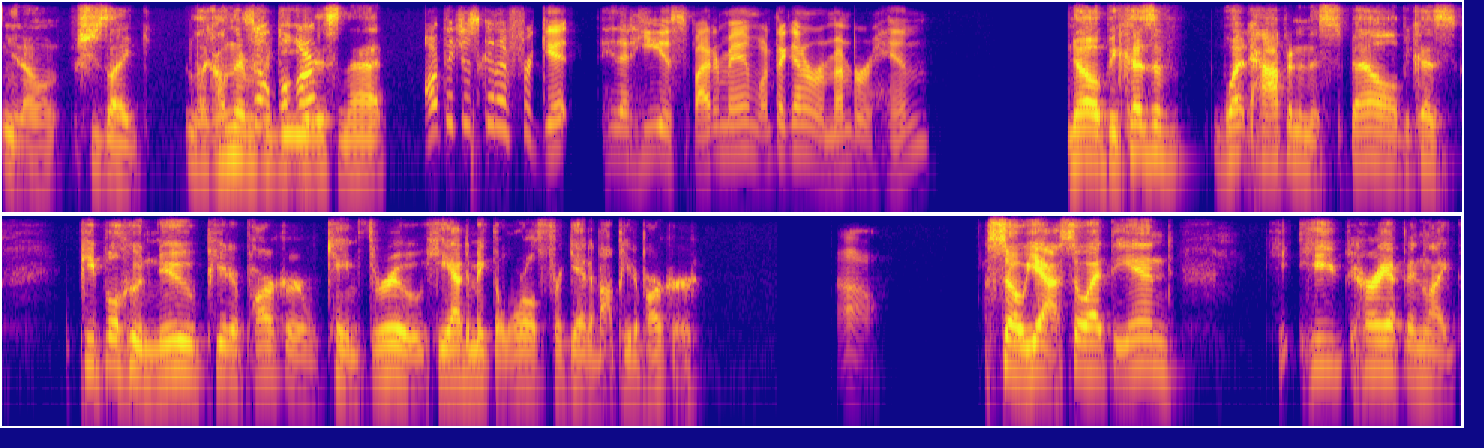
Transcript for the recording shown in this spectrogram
you know she's like, like I'll never So, forget you this and that. Aren't they just gonna forget that he is Spider-Man? Aren't they gonna remember him? No, because of what happened in the spell, because people who knew Peter Parker came through, he had to make the world forget about Peter Parker. Oh, So yeah, so at the end, he, he hurry up and like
